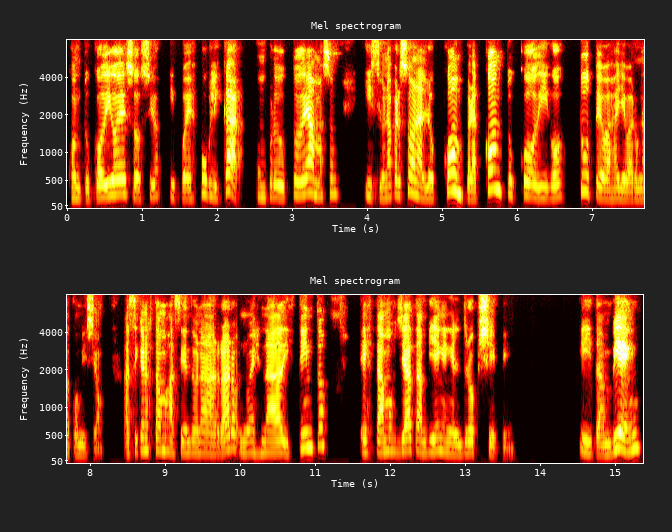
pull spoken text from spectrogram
con tu código de socio y puedes publicar un producto de Amazon y si una persona lo compra con tu código, tú te vas a llevar una comisión. Así que no estamos haciendo nada raro, no es nada distinto. Estamos ya también en el dropshipping. Y también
